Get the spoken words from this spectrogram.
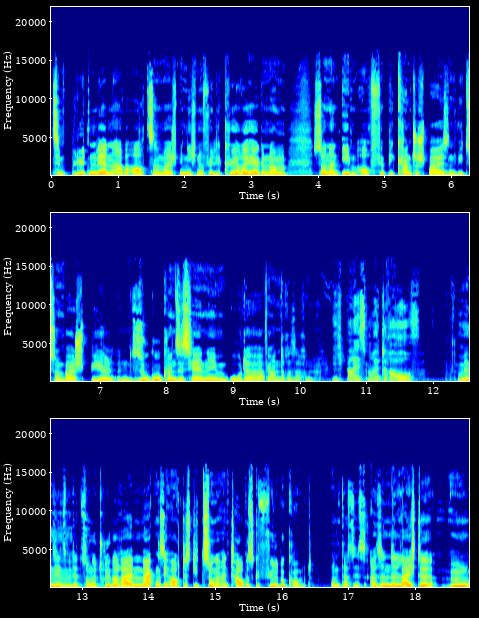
Zimtblüten werden aber auch zum Beispiel nicht nur für Liköre hergenommen, sondern eben auch für pikante Speisen, wie zum Beispiel ein Sugo können Sie es hernehmen oder für andere Sachen. Ich beiß mal drauf. Wenn Sie jetzt mit der Zunge drüber reiben, merken Sie auch, dass die Zunge ein taubes Gefühl bekommt. Und das ist also eine leichte, mh,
